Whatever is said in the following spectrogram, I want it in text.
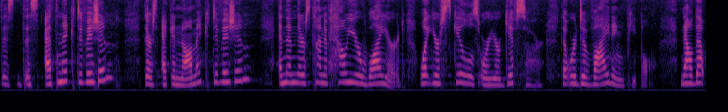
this, this ethnic division, there's economic division, and then there's kind of how you're wired, what your skills or your gifts are, that we're dividing people. Now, that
